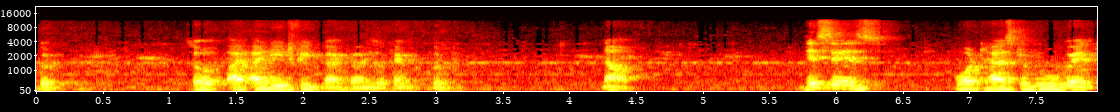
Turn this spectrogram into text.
Good. So I, I need feedback, guys. Okay? Good. Now, this is what has to do with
